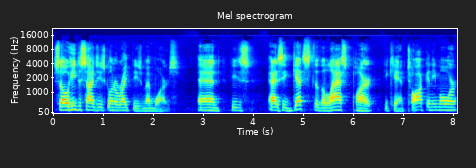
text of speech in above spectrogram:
So he decides he's going to write these memoirs. And he's, as he gets to the last part, he can't talk anymore.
